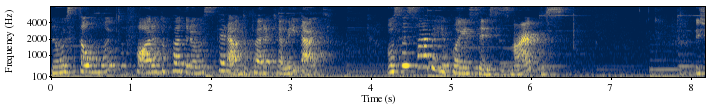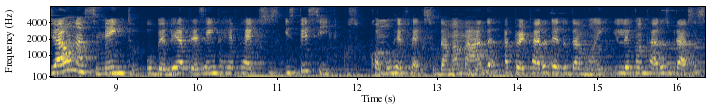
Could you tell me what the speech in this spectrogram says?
não estão muito fora do padrão esperado para aquela idade. Você sabe reconhecer esses marcos? Já ao nascimento, o bebê apresenta reflexos específicos, como o reflexo da mamada, apertar o dedo da mãe e levantar os braços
